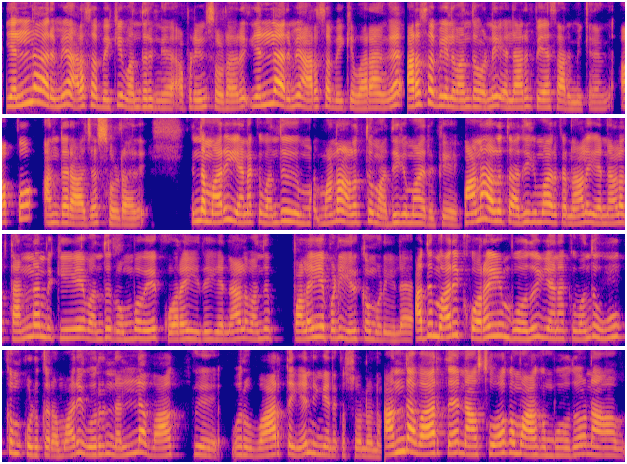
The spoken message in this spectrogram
எல்லாருமே அரசபைக்கு வந்துருங்க அப்படின்னு சொல்றாரு. எல்லாருமே அரசபைக்கு வராங்க. அரசபையில வந்த உடனே எல்லாரும் பேச ஆரம்பிக்கிறாங்க. அப்போ அந்த ராஜா சொல்றாரு இந்த மாதிரி எனக்கு வந்து ம- மன அழுத்தம் அதிகமா இருக்கு. மன அழுத்தம் அதிகமா இருக்கறனால என்னால தன்னம்பிக்கையே வந்து ரொம்பவே குறையுது. என்னால வந்து பழையபடி இருக்க முடியல. அது மாதிரி குறையும் போது எனக்கு வந்து ஊக்கம் கொடுக்குற மாதிரி ஒரு நல்ல வாக்கு ஒரு வார்த்தையை நீங்க எனக்கு சொல்லணும். அந்த வார்த்தை நான் சோகமாகும் போதோ நான்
